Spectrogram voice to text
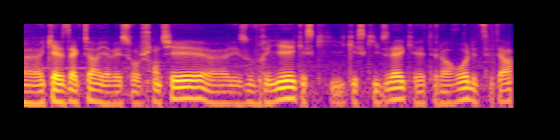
euh, quels acteurs il y avait sur le chantier, euh, les ouvriers, qu'est-ce qu'ils faisaient, quel était leur rôle, etc.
